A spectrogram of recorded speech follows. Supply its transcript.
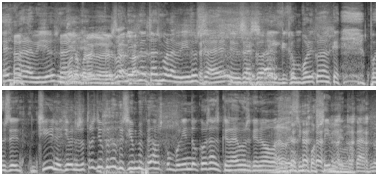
Es maravilloso. Bueno, pero- pero es Esa anécdota es maravillosa, ¿eh? O sea, co- al que compone cosas que. Pues eh, sí, yo, nosotros yo creo que siempre empezamos componiendo cosas que sabemos que no, es imposible tocar, ¿no?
